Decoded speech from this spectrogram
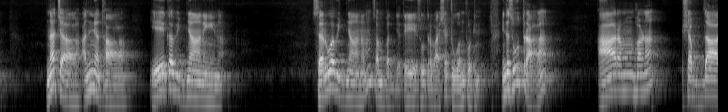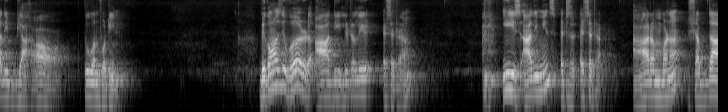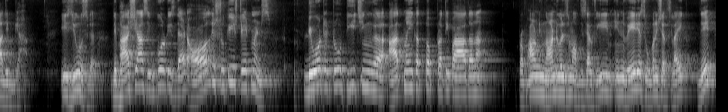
ನ ಚ ಅನ್ಯಥಾ ಏಕವಿಜ್ಞಾನೇನ. ಸರ್ವವಿಜ್ಞಾನಂ ಸಂಪದ್ಯತೆ. ಸೂತ್ರ ಭಾಷ್ಯ ಟು ಒನ್ ಫೋರ್ಟೀನ್. ಇಂದ ಸೂತ್ರ, ಆರಂಭಣ ಶಬ್ದಾದಿಭ್ಯ. Two one fourteen. Because the word adi, literally etcetera is adi means etc arambana shabdadibhyah is used. The bhashya's import is that all the shruti statements devoted to teaching uh, atmaikatva pratipadana propounding non-dualism of the self in, in various upanishads like the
